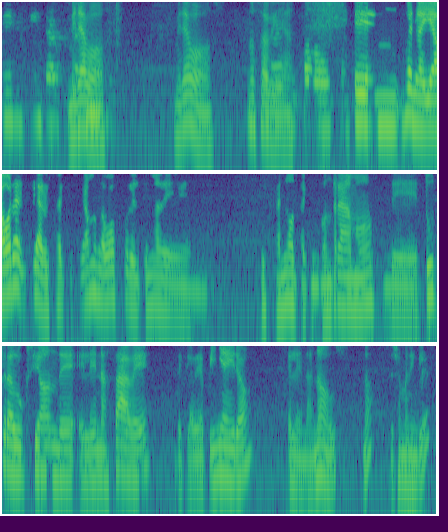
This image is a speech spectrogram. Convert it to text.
en, en traducción. Mira vos, mira vos, no sabía. Eh, bueno, y ahora, claro, ya que llegamos a vos por el tema de esta nota que encontramos, de tu traducción de Elena Sabe, de Claudia Piñeiro, Elena Knows, ¿no? ¿Se llama en inglés?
